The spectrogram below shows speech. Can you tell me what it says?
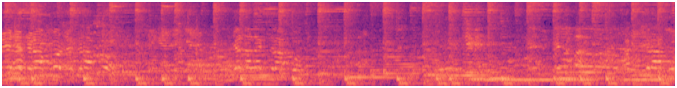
Prenez le drapeau, le drapeau. Jëlal ak drapeau. Ak drapeau.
